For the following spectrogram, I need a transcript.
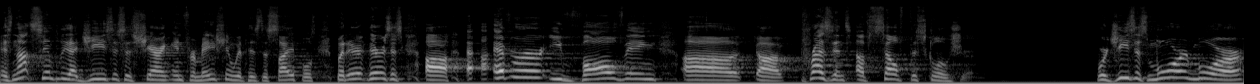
is not simply that Jesus is sharing information with his disciples, but there is this uh, ever evolving uh, uh, presence of self disclosure, where Jesus more and more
